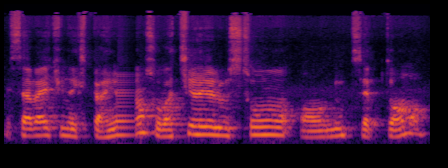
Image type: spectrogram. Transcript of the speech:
Et ça va être une expérience. On va tirer les leçons en août-septembre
